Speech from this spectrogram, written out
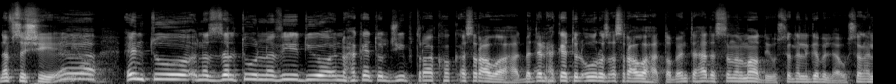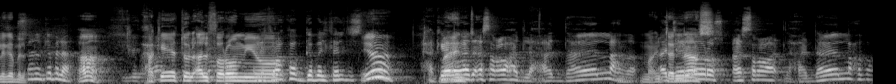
نفس الشيء. آه أنتوا نزلتوا لنا فيديو انه حكيتوا ال Jeep Trackhawk أسرع واحد بعدين حكيتوا ال Urus أسرع واحد. طب انت هذا السنة الماضية والسنة اللي قبلها والسنة اللي قبلها. السنة اللي قبلها. آه حكيتوا الألفا روميو. ال Trackhawk قبل ثلاث سنين. حكينا هذا أسرع واحد لحد هاي اللحظة. ما أجل الناس- أسرع لحد هاي اللحظة.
